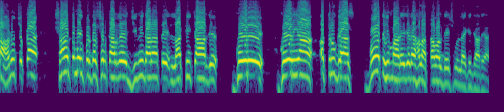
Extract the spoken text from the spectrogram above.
ਘਾਹ ਨੂੰ ਚੁੱਕਾ ਹੈ। ਸ਼ਾਂਤਮਈ ਪ੍ਰਦਰਸ਼ਨ ਕਰ ਰਹੇ ਜ਼ਿਮੀਂਦਾਰਾਂ ਤੇ ਲਾਠੀ ਚਾਰਜ ਗੋਲੇ, ਗੋਲੀਆਂ ਅਥਰੂ ਗੈਸ ਬਹੁਤ ਹੀ ਮਾੜੇ ਜਿਹੜੇ ਹਾਲਾਤਾਂ ਵੱਲ ਦੇਸ਼ ਨੂੰ ਲੈ ਕੇ ਜਾ ਰਿਹਾ ਹੈ।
